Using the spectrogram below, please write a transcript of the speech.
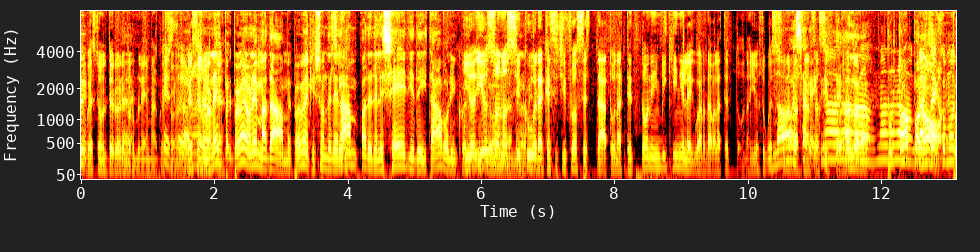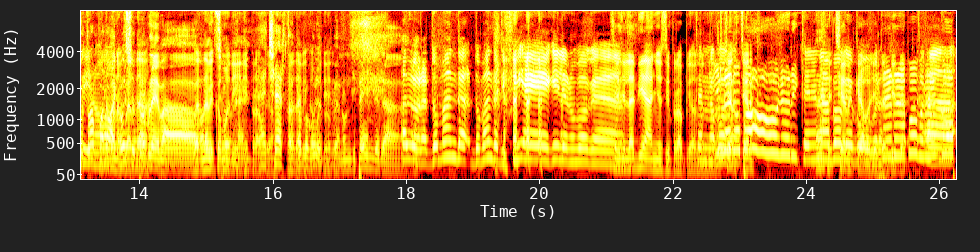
O altro- più- questo è un ulteriore eh. problema. Questo, Questo- questo Cioè, è- il problema non è Madame, il problema è che ci sono delle Sì. lampade, delle sedie, dei tavoli in quel io, video. io sono sicura che se ci fosse stata una tettona in bikini lei guardava la tettona. Io su questo No, sono abbastanza sicuro. no, allora, no, purtroppo no, purtroppo no, No, no, questo è il problema. guardavi i comodini Eh, proprio, Eh, certo, è proprio quello il problema, non dipende da... Allora, domanda, domanda difficile. Eh, che è un po' che... Sì, la diagnosi proprio. Te ne una Eh, poca cercavo di- Ah,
